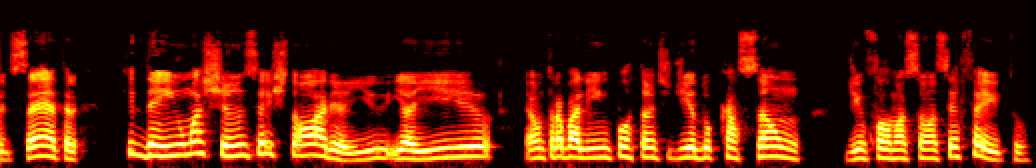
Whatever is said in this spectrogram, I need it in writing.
etc, que deem uma chance à história. E, e aí é um trabalhinho importante de educação, de informação a ser feito.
